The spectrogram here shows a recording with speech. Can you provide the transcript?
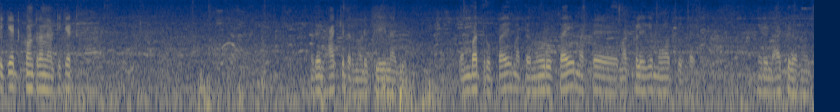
ಟಿಕೆಟ್ ಕೌಂಟ್ರ್ ನಾವು ಟಿಕೆಟ್ ಅದನ್ನು ಹಾಕಿದ್ದಾರೆ ನೋಡಿ ಕ್ಲೀನಾಗಿ ಎಂಬತ್ತು ರೂಪಾಯಿ ಮತ್ತು ನೂರು ರೂಪಾಯಿ ಮತ್ತು ಮಕ್ಕಳಿಗೆ ಮೂವತ್ತು ರೂಪಾಯಿ. ನೋಡಿ ಇಲ್ಲಿ ಹಾಕಿದ್ದಾರೆ ನೋಡಿ.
